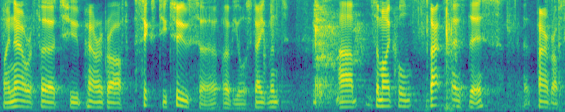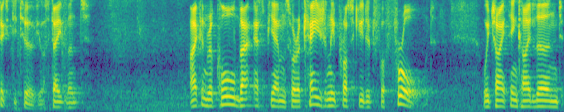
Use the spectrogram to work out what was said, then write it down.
if I now refer to paragraph 62, sir, of your statement, um, Sir Michael, that says this, uh, paragraph 62 of your statement. I can recall that SPMs were occasionally prosecuted for fraud which I think I learned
